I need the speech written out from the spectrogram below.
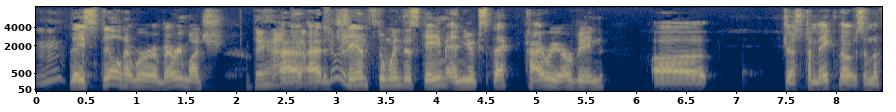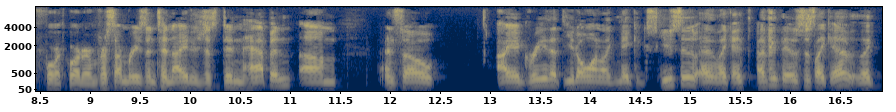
Mhm. they still were very much they had, the had a chance to win this game, and you expect Kyrie Irving uh, just to make those in the fourth quarter. And for some reason tonight, it just didn't happen. Um, and so I agree that you don't want to like make excuses. Uh, Like I, I think it was just like eh, like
